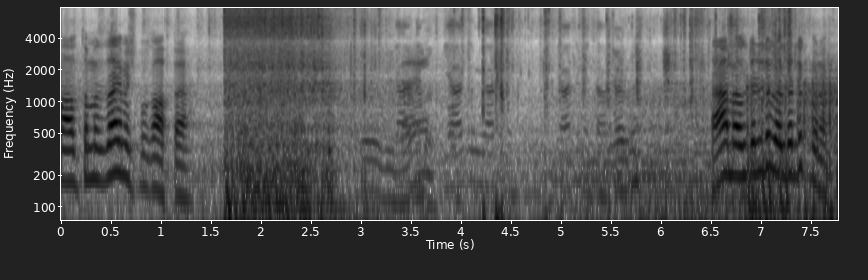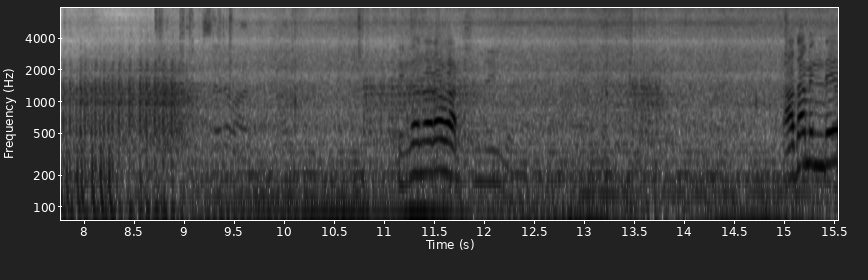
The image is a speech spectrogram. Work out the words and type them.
altımızdaymış bu kahpe. Yardım yardım yardım. Yardım et abi. Tamam öldürdük öldürdük bunu. Bir sarı var. Sizden ora var. Şimdi değil de. Adam indi.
